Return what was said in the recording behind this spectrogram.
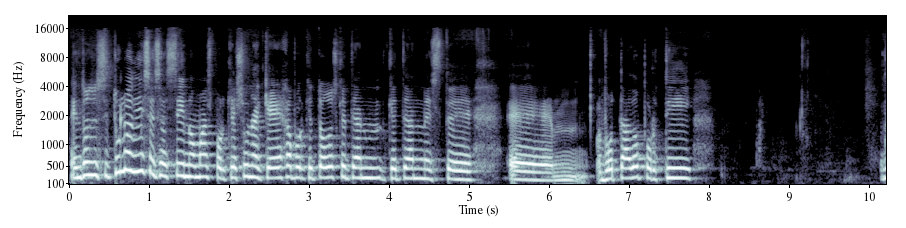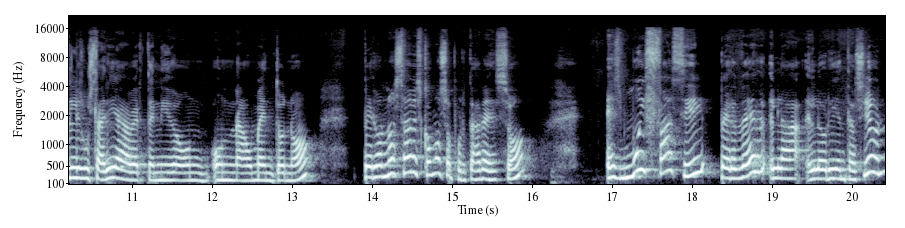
Entonces, si tú lo dices así nomás porque es una queja, porque todos que te han, que te han este, Em, votado por ti, les gustaría haber tenido un, aumento, ¿no? Pero no sabes cómo soportar eso. Es muy fácil perder la, la orientación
